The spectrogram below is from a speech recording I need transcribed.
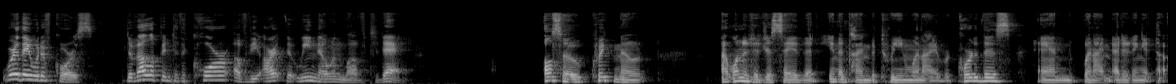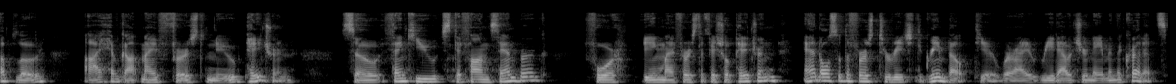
where they would, of course, develop into the core of the art that we know and love today. Also, quick note, I wanted to just say that in the time between when I recorded this and when I'm editing it to upload, I have got my first new patron. So thank you, Stefan Sandberg, for being my first official patron, and also the first to reach the Greenbelt tier, where I read out your name in the credits.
